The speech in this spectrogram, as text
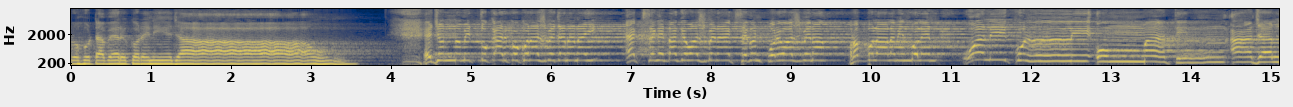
রুহটা বের করে নিয়ে যাও। এজন্য মৃত্যু কার কখন আসবে জানা নাই? এক সেকেন্ড আগেও আসবে না, এক সেকেন্ড পরেও আসবে না। রব্বুল আলামিন বলেন, ওয়ালি কুল্লি উম্মাতিন আজাল।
